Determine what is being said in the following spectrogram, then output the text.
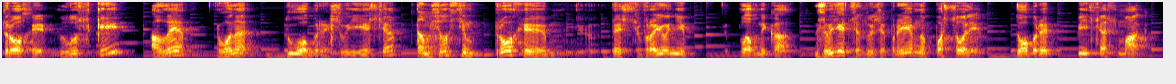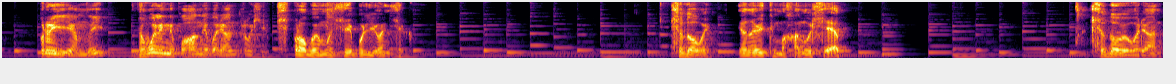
трохи луски, але вона добре жується. Там зовсім трохи десь в районі плавника. Жується дуже приємно по солі. Добре, після смак приємний. Доволі непоганий варіант, друзі. Спробуємо цей бульйончик. Чудовий. Я навіть махану ще. Чудовий варіант.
